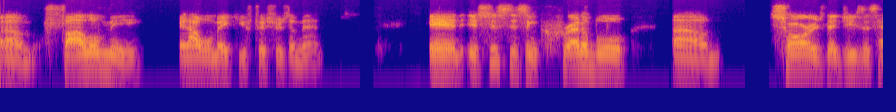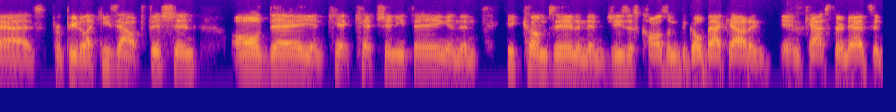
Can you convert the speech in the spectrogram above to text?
Um, follow me and i will make you fishers of men. And it's just this incredible um, charge that jesus has for peter. Like he's out fishing all day and can't catch anything. And then he comes in and then Jesus calls them to go back out and, and cast their nets and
